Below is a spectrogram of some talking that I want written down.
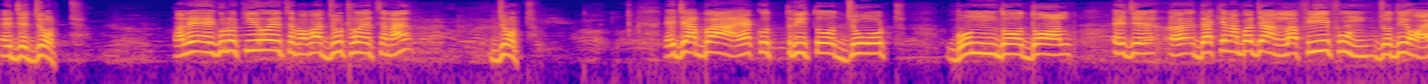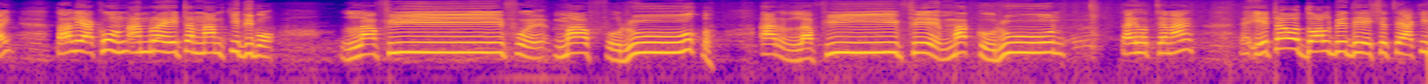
এই যে জোট। তাহলে এগুলো কি হয়েছে বাবা? জোট হয়েছে না? জোট। এই যে আব্বা, একত্রিত, জোট, বন্ধ দল, এই যে দেখেন আব্বা যান লাফিফুন যদি হয়, তাহলে এখন আমরা এটার নাম কি দিব? লাফিফ মাফরুক আর লাফিফে মাকরুন। তাই হচ্ছে না? এটাও দল বেঁধে এসেছে একই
